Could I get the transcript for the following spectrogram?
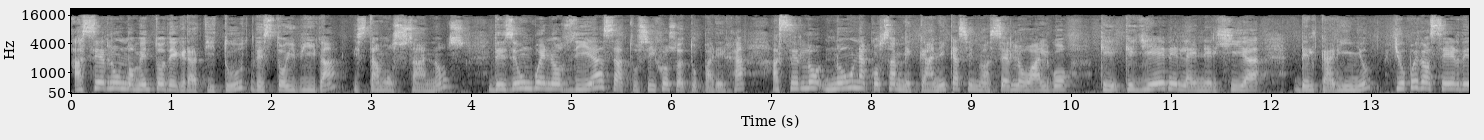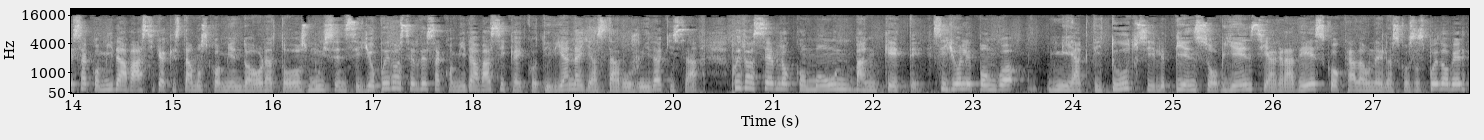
hacerlo un momento de gratitud, de estoy viva, estamos sanos, desde un buenos días a tus hijos o a tu pareja, hacerlo no una cosa mecánica, sino hacerlo algo que, lleve la energía del cariño. Yo puedo hacer de esa comida básica que estamos comiendo ahora todos muy sencillo, puedo hacer de esa comida básica y cotidiana y hasta aburrida quizá, puedo hacerlo como un banquete. Si yo le pongo mi actitud, si le pienso bien, si agradezco cada una de las cosas, puedo ver,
